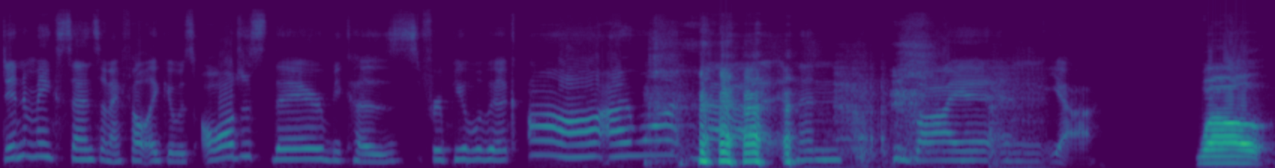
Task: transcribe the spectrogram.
didn't make sense, and I felt like it was all just there because for people to be like, oh, I want that, and then you buy it, and yeah. well,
